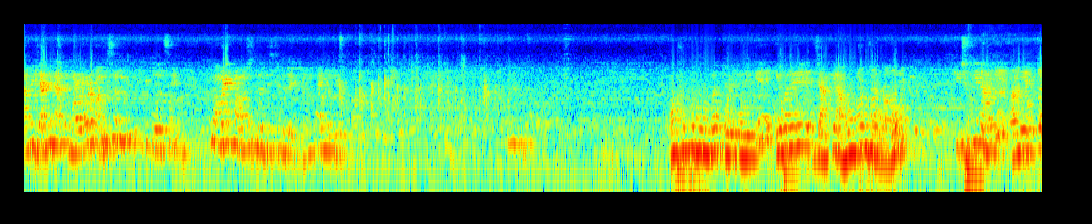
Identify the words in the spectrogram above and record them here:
আমি জানি না বড় বড় মানুষের অসংখ্য ধন্যবাদ পরিচালিকে এবারে যাকে আমন্ত্রণ জানাব, কিছুদিন আগে আমি একটা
